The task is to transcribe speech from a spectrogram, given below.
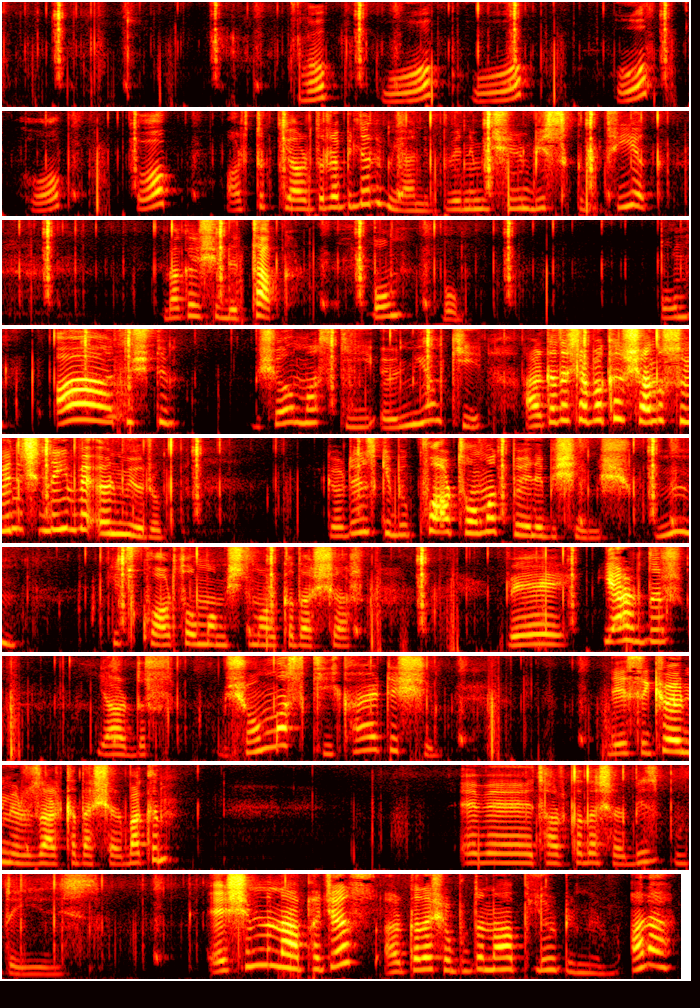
Hop hop hop hop hop hop. Artık yardırabilirim yani. Benim için bir sıkıntı yok. Bakın şimdi tak. Bum bum. Bum. Aa düştüm. Bir şey olmaz ki. Ölmüyorum ki. Arkadaşlar bakın şu anda suyun içindeyim ve ölmüyorum. Gördüğünüz gibi kuart olmak böyle bir şeymiş. Hmm. Hiç kuart olmamıştım arkadaşlar. Ve yardır. Yardır. Bir şey olmaz ki kardeşim. Neyse ki ölmüyoruz arkadaşlar. Bakın. Evet arkadaşlar biz buradayız. E şimdi ne yapacağız? Arkadaşlar burada ne yapılıyor bilmiyorum. Ana.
